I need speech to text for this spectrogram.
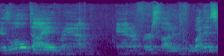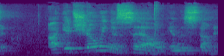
is a little diagram and our first thought is, what is it? Uh, it's showing a cell in the stomach.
